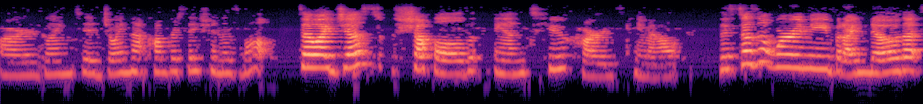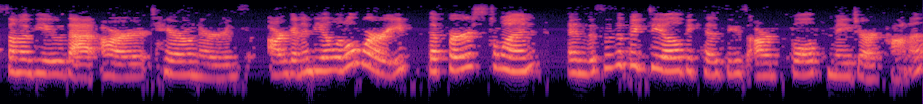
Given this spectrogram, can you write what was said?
are going to join that conversation as well. So I just shuffled and two cards came out. This doesn't worry me, but I know that some of you that are tarot nerds are going to be a little worried. The first one and this is a big deal because these are both major arcana.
